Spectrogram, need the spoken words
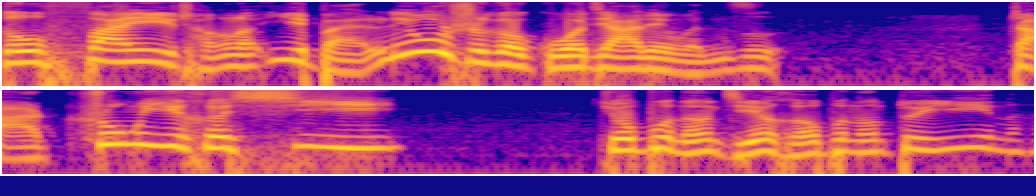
都翻译成了一百六十个国家的文字，咋中医和西医就不能结合、不能对译呢？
